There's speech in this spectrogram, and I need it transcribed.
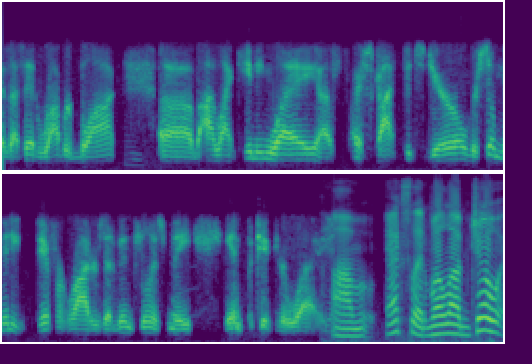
as I said, Robert Bloch. Uh, I like Hemingway, uh, Scott Fitzgerald. There's so many different writers that have influenced me in particular ways. Um, excellent. Well, uh, Joe,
